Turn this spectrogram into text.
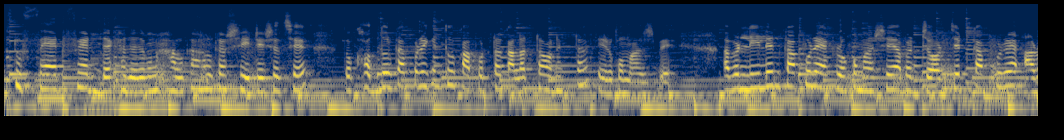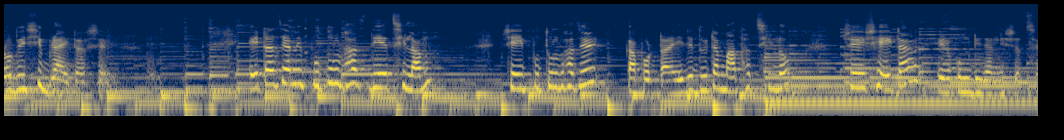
একটু ফ্যাট ফ্যাট দেখা যায়। যেমন হালকা হালকা শেড এসেছে। তো খদ্দর কাপড়ে কিন্তু কাপড়টা কালারটা অনেকটা এরকম আসবে। আবার লিলেন কাপড়ে একরকম আসে। আবার জর্জেট কাপড়ে আরও বেশি ব্রাইট আসে। এটা যে আমি পুতুল ভাঁজ দিয়েছিলাম, সেই পুতুল ভাঁজের কাপড়টা, এই যে দুইটা মাথা ছিল সেই সেইটা এরকম ডিজাইন এসেছে।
